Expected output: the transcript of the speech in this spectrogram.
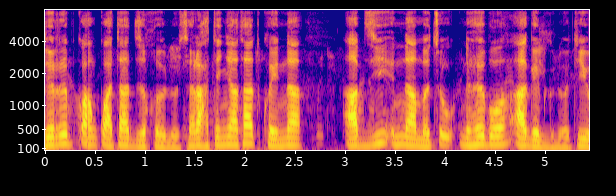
ድርብ ቋንቋታት ዝኽእሉ ሰራሕተኛታት ኮይንና ኣብዚ እናመፁ ንህቦ ኣገልግሎት እዩ።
